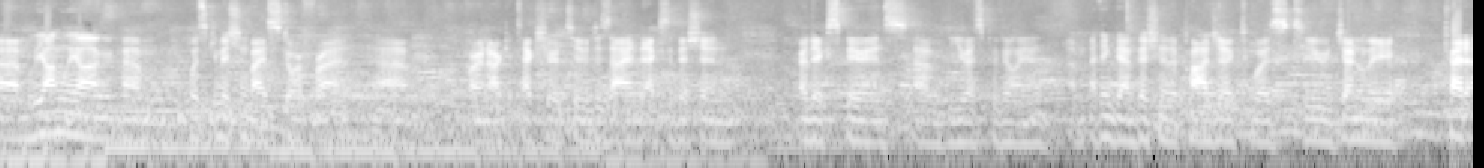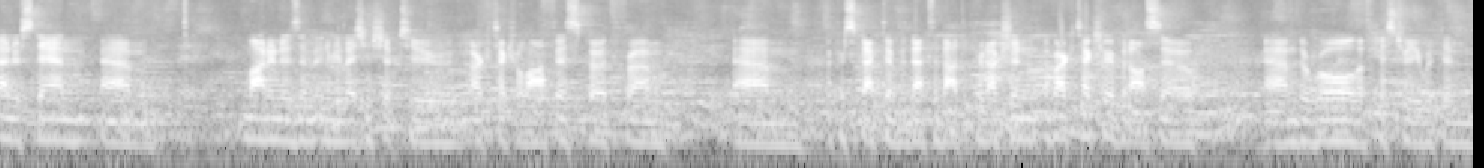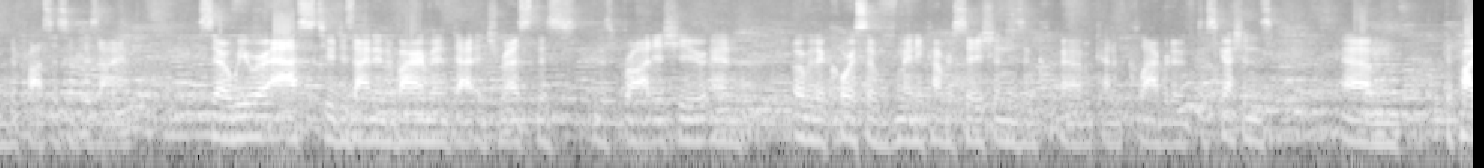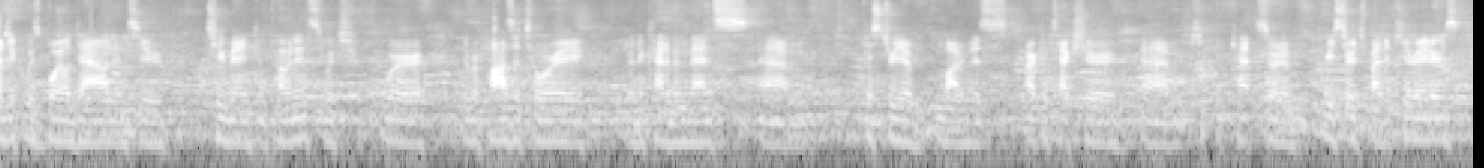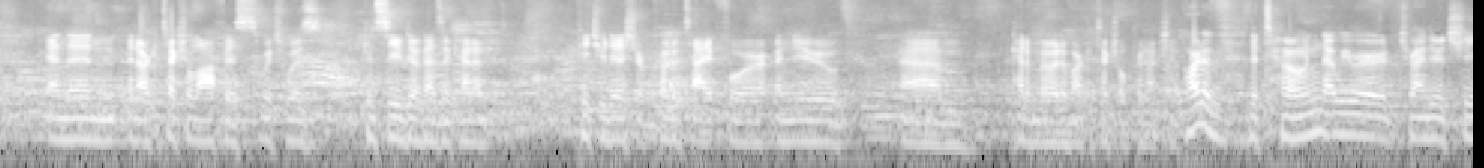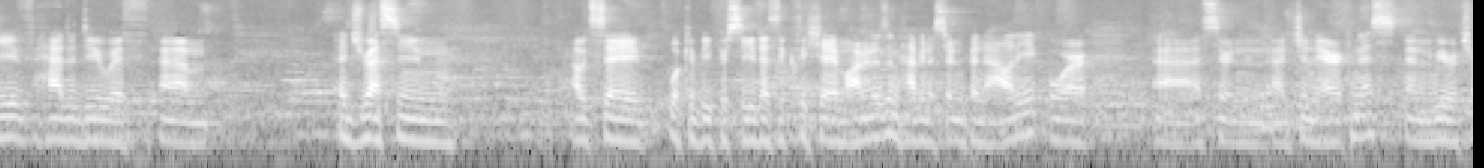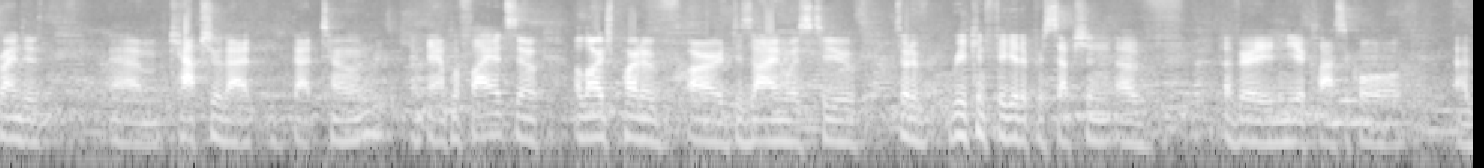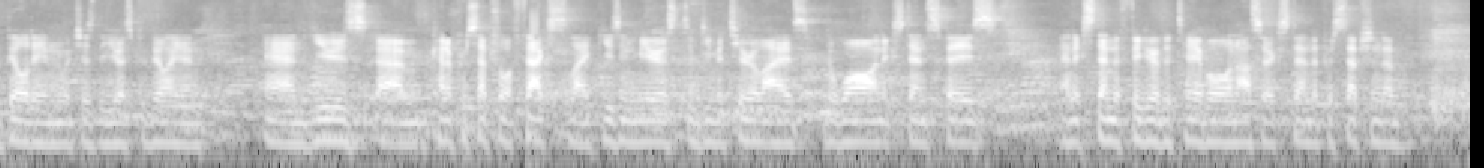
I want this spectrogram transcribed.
Leong Leong um, was commissioned by Storefront um, Art and Architecture to design the exhibition or the experience of the U.S. Pavilion. Um, I think the ambition of the project was to generally try to understand um, modernism in relationship to architectural office, both from um, a perspective that's about the production of architecture, but also um, the role of history within the process of design. So we were asked to design an environment that addressed this, this broad issue and over the course of many conversations and um, kind of collaborative discussions, um, the project was boiled down into two main components, which were the repository, or the kind of immense um, history of modernist architecture, um, sort of research by the curators, and then an architectural office, which was conceived of as a kind of petri dish or prototype for a new um, kind of mode of architectural production. Part of the tone that we were trying to achieve had to do with um, addressing, I would say, what could be perceived as the cliche of modernism, having a certain banality or uh, a certain uh, genericness, and we were trying to um, capture that that tone and amplify it. So a large part of our design was to sort of reconfigure the perception of a very neoclassical uh, building, which is the U.S. Pavilion, and use um, kind of perceptual effects like using mirrors to dematerialize the wall and extend space and extend the figure of the table and also extend the perception of,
